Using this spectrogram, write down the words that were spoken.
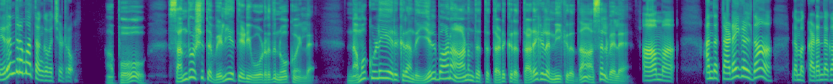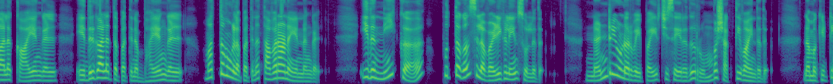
நிரந்தரமா தங்க வச்சிடுறோம். அப்போ சந்தோஷத்தை வெளியே தேடி ஓடுறது நோக்கம் இல்ல. நமக்குள்ளேயே இருக்கிற அந்த இயல்பான ஆனந்தத்தை தடுக்கிற தடைகளை நீக்கிறது தான் அசல் வேலை. ஆமா. அந்த தடைகள் தான் நம்ம கடந்த கால காயங்கள் எதிர்காலத்தை பத்தின பயங்கள் மத்தவங்கள பத்தின தவறான எண்ணங்கள். இது நீக்க புத்தகம் சில வழிகளையும் சொல்லுது. நன்றி உணர்வை பயிற்சி செய்யறது ரொம்ப சக்தி வாய்ந்தது. நம்மகிட்ட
